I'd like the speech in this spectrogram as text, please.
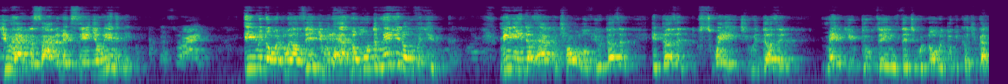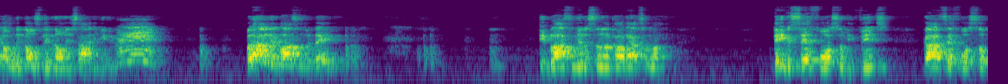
You haven't decided to make sin your enemy. That's right. Even though it dwells in you, it has no more dominion over you. Meaning it doesn't have control over you. It doesn't, it doesn't sway you. It doesn't make you do things that you would normally do because you got the Holy Ghost living on inside of you. Man. But how did it blossom for David? It blossomed in a son called Absalom. David set forth some events. God set forth some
